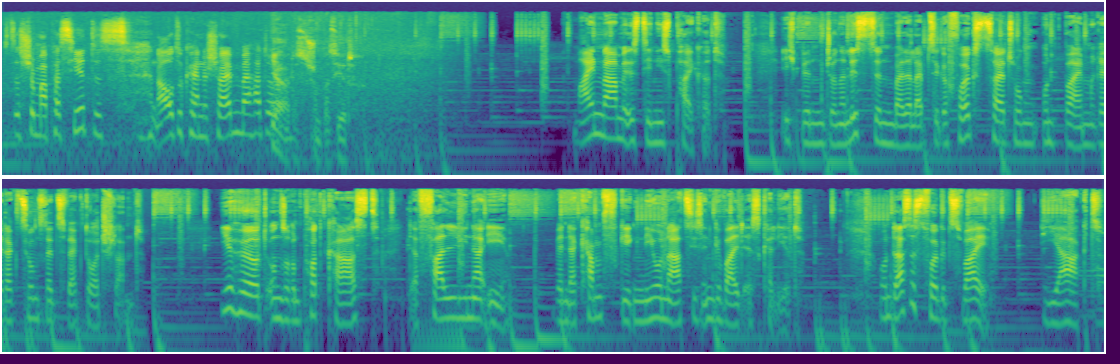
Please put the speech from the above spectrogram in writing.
Ist das schon mal passiert, dass ein Auto keine Scheiben mehr hatte? Ja, das ist schon passiert. Mein Name ist Denise Peikert. Ich bin Journalistin bei der Leipziger Volkszeitung und beim Redaktionsnetzwerk Deutschland. Ihr hört unseren Podcast Der Fall Lina E., wenn der Kampf gegen Neonazis in Gewalt eskaliert. Und das ist Folge 2, die Jagd.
